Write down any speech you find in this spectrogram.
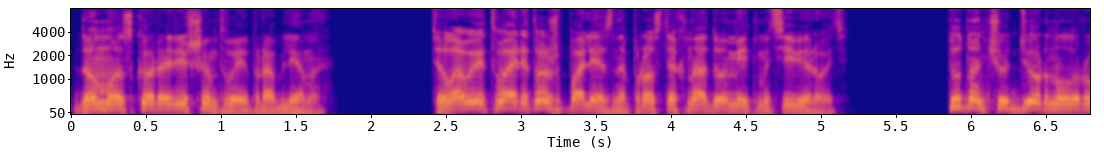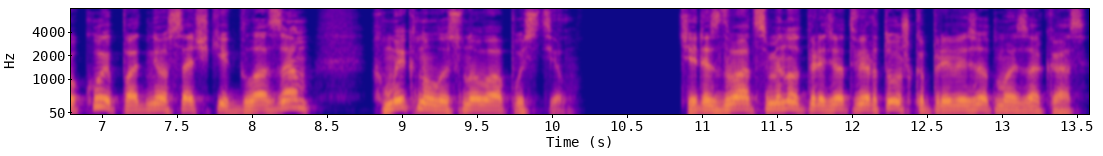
«Думаю, скоро решим твои проблемы. Теловые твари тоже полезны, просто их надо уметь мотивировать». Тут он чуть дернул рукой, поднес очки к глазам, хмыкнул и снова опустил. «Через 20 минут придет вертушка, привезет мой заказ.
